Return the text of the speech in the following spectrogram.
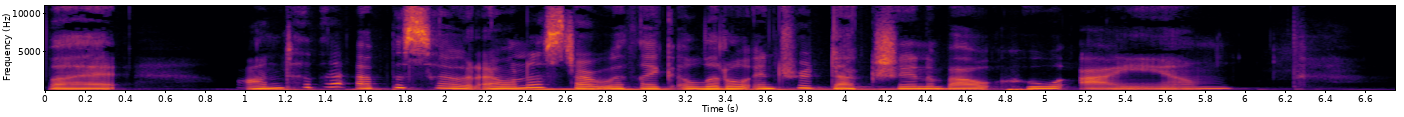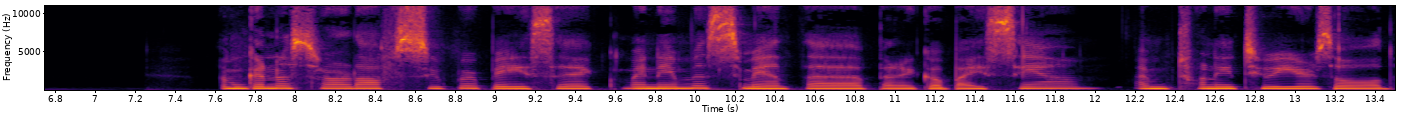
But on to the episode. I want to start with like a little introduction about who I am. I'm going to start off super basic. My name is Samantha, but I go by Sam. I'm 22 years old.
